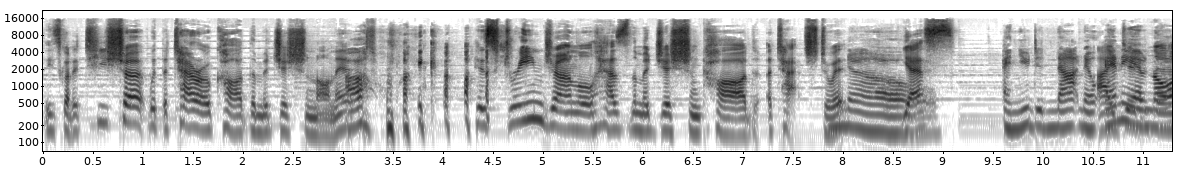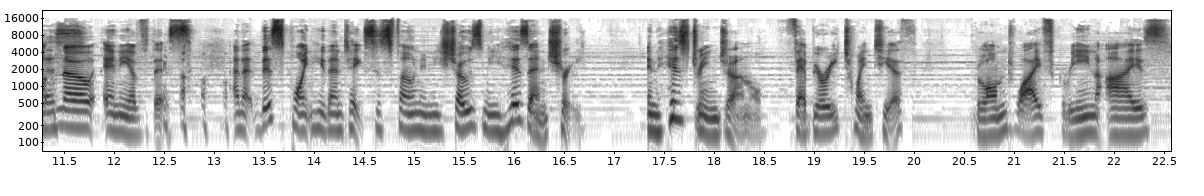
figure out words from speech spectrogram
he's got a t shirt with the tarot card, the magician on it. Oh my God. His dream journal has the magician card attached to it. No. Yes. And you did not know I any of this. I did not know any of this. and at this point, he then takes his phone and he shows me his entry in his dream journal, February 20th. Blonde wife, green eyes.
